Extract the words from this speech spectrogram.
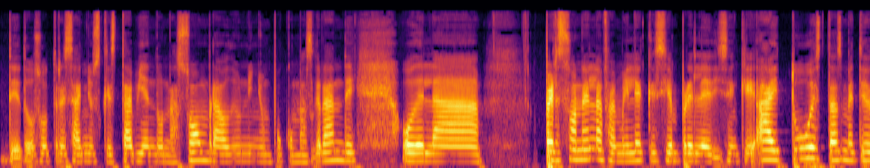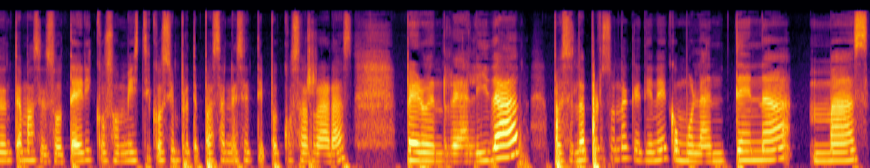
de dos o tres años que está viendo una sombra o de un niño un poco más grande o de la persona en la familia que siempre le dicen que, ay, tú estás metido en temas esotéricos o místicos, siempre te pasan ese tipo de cosas raras, pero en realidad, pues es la persona que tiene como la antena más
